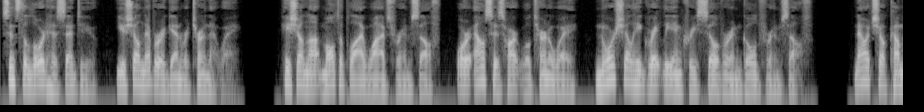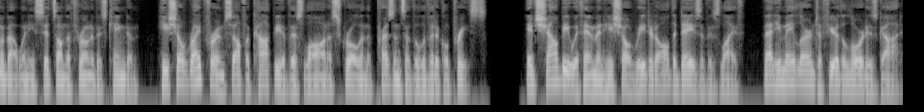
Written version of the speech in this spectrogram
since the Lord has said to you, You shall never again return that way. He shall not multiply wives for himself, or else his heart will turn away, nor shall he greatly increase silver and gold for himself. Now it shall come about when he sits on the throne of his kingdom, he shall write for himself a copy of this law on a scroll in the presence of the Levitical priests. It shall be with him, and he shall read it all the days of his life, that he may learn to fear the Lord his God,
